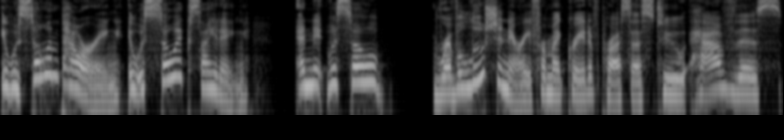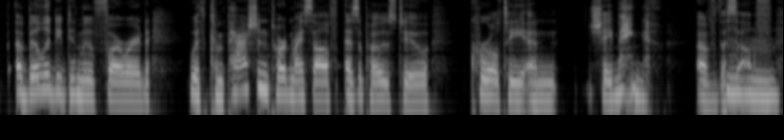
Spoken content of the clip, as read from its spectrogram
it was so empowering. It was so exciting. And it was so revolutionary for my creative process to have this ability to move forward with compassion toward myself as opposed to cruelty and shaming of the mm-hmm. self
